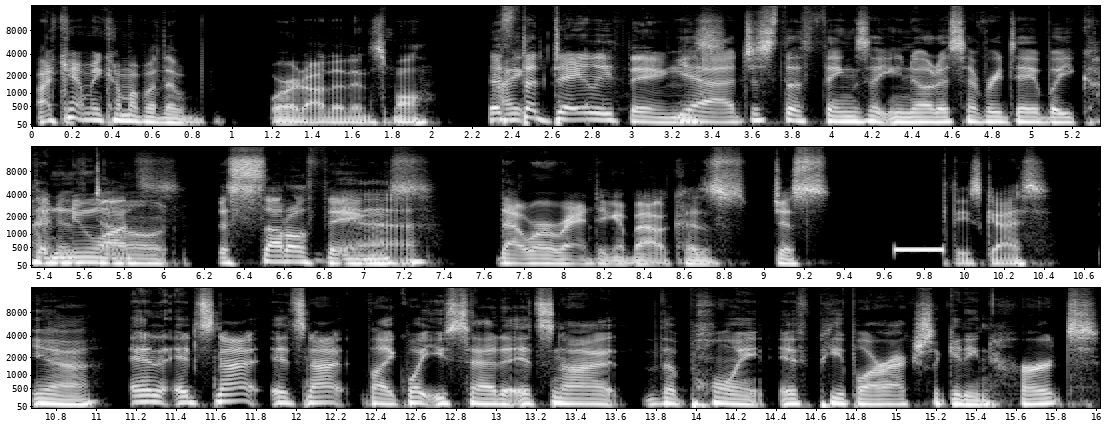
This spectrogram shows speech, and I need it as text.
why can't we come up with a word other than small? It's I- the daily things. Yeah, just the things that you notice every day, but you The kind of nuance, don't. the subtle things Yeah. that we're ranting about because just these guys. Yeah. And it's not it's not like what you said, it's not the point if people are actually getting hurt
